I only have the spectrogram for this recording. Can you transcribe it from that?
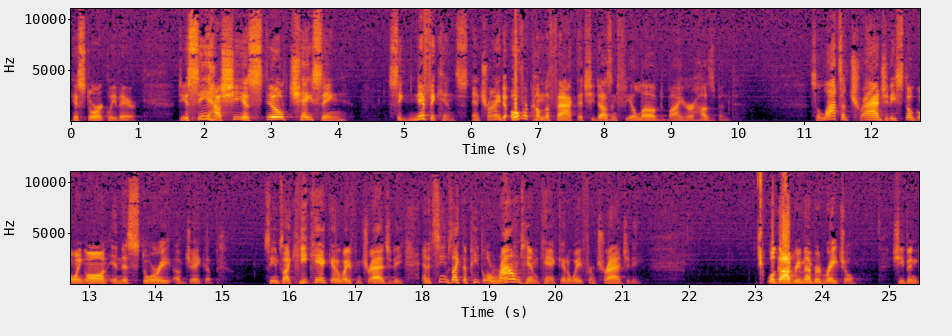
historically there. Do you see how she is still chasing significance and trying to overcome the fact that she doesn't feel loved by her husband? So, lots of tragedy still going on in this story of Jacob. Seems like he can't get away from tragedy, and it seems like the people around him can't get away from tragedy. Well, God remembered Rachel She'd been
